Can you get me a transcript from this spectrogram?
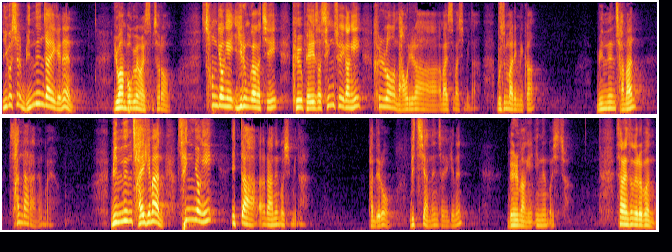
이것을 믿는 자에게는 요한복음의 말씀처럼 성경의 이름과 같이 그 배에서 생수의 강이 흘러나오리라 말씀하십니다. 무슨 말입니까? 믿는 자만 산다라는 거예요. 믿는 자에게만 생명이 있다라는 것입니다. 반대로 믿지 않는 자에게는 멸망이 있는 것이죠. 사랑하는 성도 여러분,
